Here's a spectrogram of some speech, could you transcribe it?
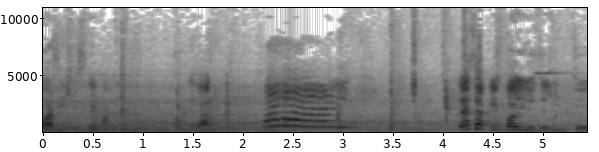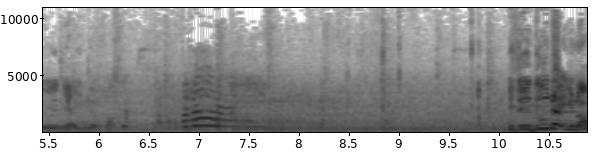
voice if you say bye. It's like, bye. That's what people usually do when they're in the process. Bye. If you do that, you know,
